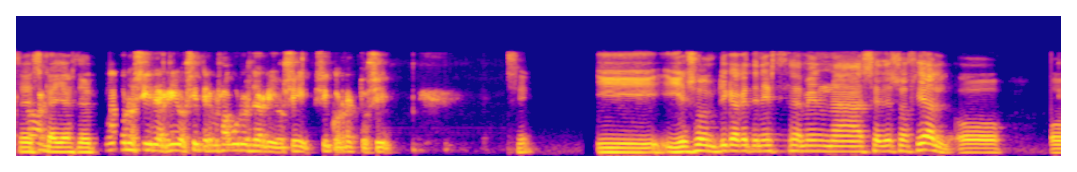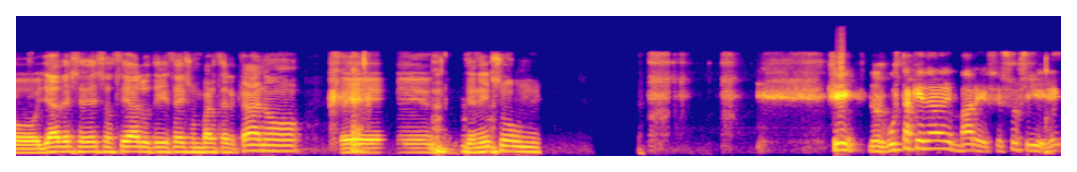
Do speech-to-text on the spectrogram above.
tres kayaks del Bueno, sí, de río, sí, tenemos algunos de río, sí, sí, correcto, sí. Sí. ¿Y, eso implica que tenéis también una sede social o, ya de sede social utilizáis un bar cercano? Eh, eh, ¿Tenéis un, Sí, nos gusta quedar en bares, eso sí, ¿eh?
